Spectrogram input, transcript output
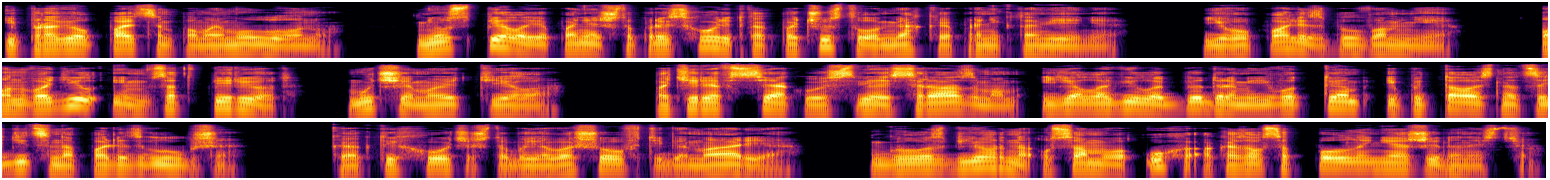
и провел пальцем по моему лону. Не успела я понять, что происходит, как почувствовал мягкое проникновение. Его палец был во мне. Он водил им взад-вперед, мучая мое тело. Потеряв всякую связь с разумом, я ловила бедрами его темп и пыталась нацедиться на палец глубже. «Как ты хочешь, чтобы я вошел в тебя, Мария?» Голос Бьорна у самого уха оказался полной неожиданностью.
